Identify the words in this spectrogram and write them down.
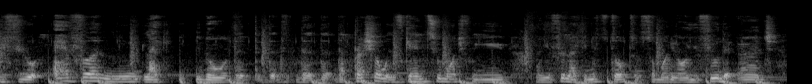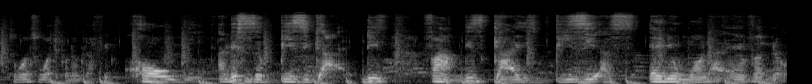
if you ever need like you know the the, the, the, the pressure is getting too much for you and you feel like you need to talk to somebody or you feel the urge to want to watch pornography call me and this is a busy guy this fam this guy is busy as anyone i ever know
